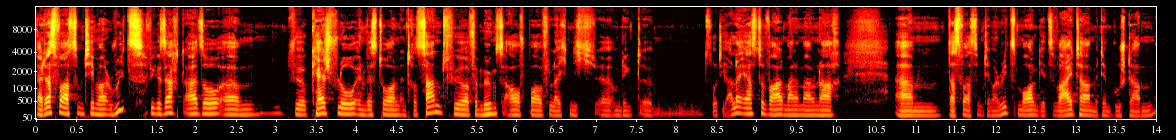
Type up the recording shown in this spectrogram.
Ja, das war es zum Thema REITs. Wie gesagt, also ähm, für Cashflow-Investoren interessant, für Vermögensaufbau vielleicht nicht äh, unbedingt ähm, so die allererste Wahl, meiner Meinung nach. Ähm, das war es zum Thema REITs. Morgen geht es weiter mit dem Buchstaben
